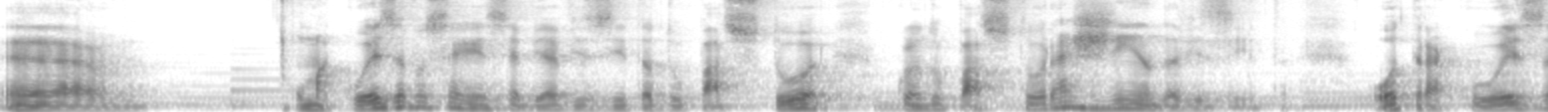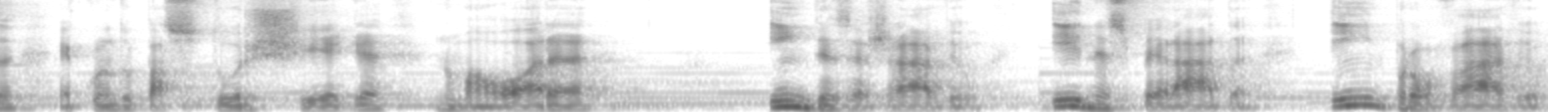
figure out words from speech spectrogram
É, uma coisa é você receber a visita do pastor quando o pastor agenda a visita. Outra coisa é quando o pastor chega numa hora indesejável, inesperada, improvável,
